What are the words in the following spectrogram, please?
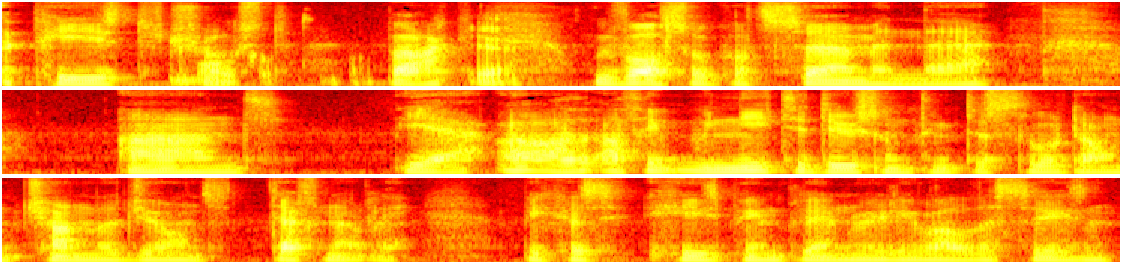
appeased to trust back. Yeah. We've also got Sermon there. And yeah, I, I think we need to do something to slow down Chandler Jones, definitely, because he's been playing really well this season.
